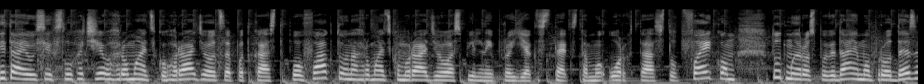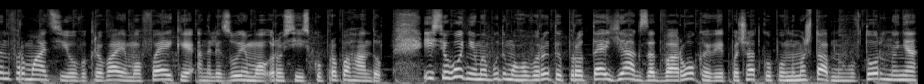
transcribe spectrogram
Вітаю усіх слухачів громадського радіо. Це подкаст по факту на громадському радіо. Спільний проєкт з текстами Орг та Стопфейком. Тут ми розповідаємо про дезінформацію, викриваємо фейки, аналізуємо російську пропаганду. І сьогодні ми будемо говорити про те, як за два роки від початку повномасштабного вторгнення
